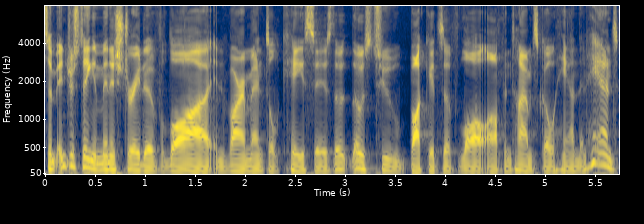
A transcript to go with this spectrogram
some interesting administrative law, environmental cases. Th- those two buckets of law oftentimes go hand in hand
